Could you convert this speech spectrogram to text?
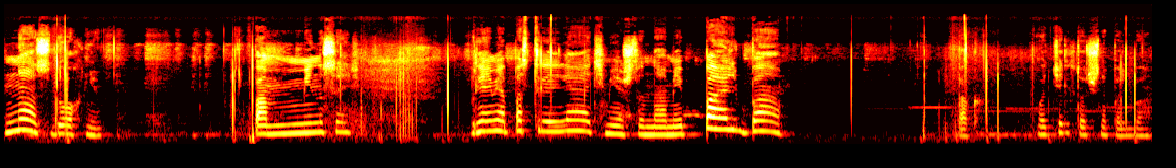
На, сдохни. По минусы. Время пострелять между нами. Пальба. Так, вот теперь точно пальба.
